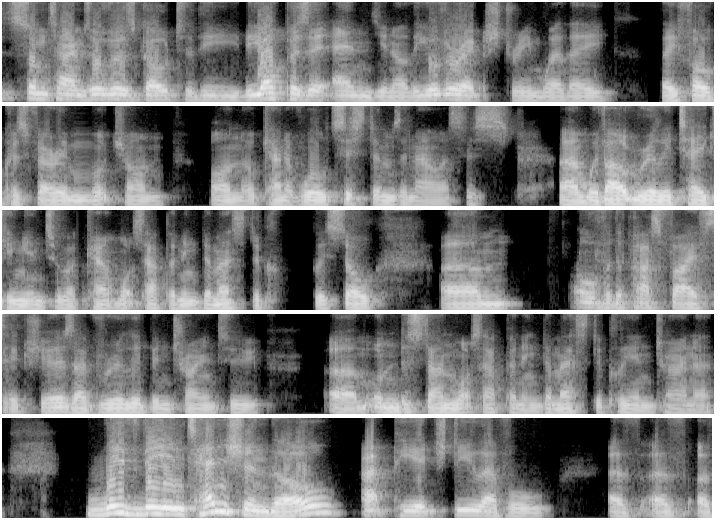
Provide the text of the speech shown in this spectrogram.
sometimes others go to the the opposite end, you know, the other extreme where they they focus very much on on kind of world systems analysis um, without really taking into account what's happening domestically. So um, over the past five six years, I've really been trying to um, understand what's happening domestically in China, with the intention, though, at PhD level. Of, of, of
